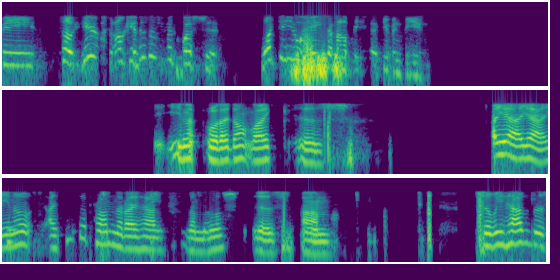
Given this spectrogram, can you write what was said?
the so here's okay. This is a good question. What do you hate about being a human being? You know what I don't like is uh, yeah, yeah, you know, I think the problem that I have the most is um so we have this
